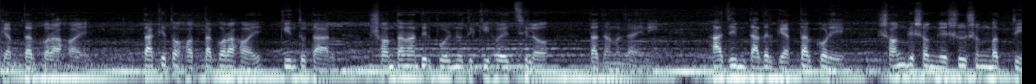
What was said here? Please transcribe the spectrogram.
গ্রেপ্তার করা হয়। তাকে তো হত্যা করা হয়, কিন্তু তার সন্তানাদির পরিণতি কি হয়েছিল তা জানা যায়নি। হাজিম তাদের গ্রেপ্তার করে সঙ্গে সঙ্গে সুসংবাদটি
